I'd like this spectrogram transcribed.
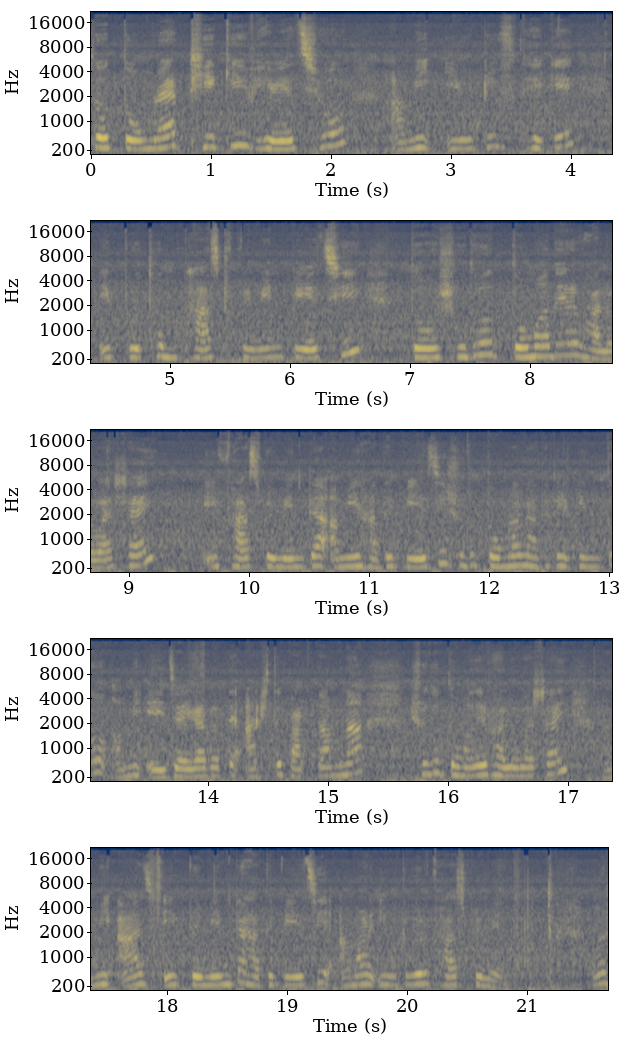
তো তোমরা ঠিকই ভেবেছো, আমি ইউটিউব থেকে এই প্রথম ফার্স্ট পেমেন্ট পেয়েছি। তো শুধু তোমাদের ভালোবাসায় এই ফার্স্ট পেমেন্টটা আমি হাতে পেয়েছি। শুধু তোমরা না থাকলে কিন্তু আমি এই জায়গাটাতে আসতে পারতাম না। শুধু তোমাদের ভালোবাসায় আমি আজ এই পেমেন্টটা হাতে পেয়েছি, আমার ইউটিউবের ফার্স্ট পেমেন্ট আমার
